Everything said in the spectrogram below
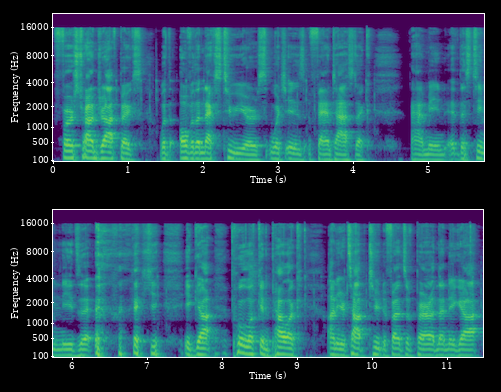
first round draft picks with over the next two years, which is fantastic. I mean, this team needs it. you, you got Pulock and Pelech on your top two defensive pair, and then you got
